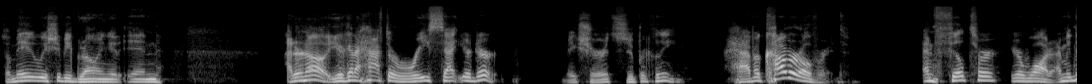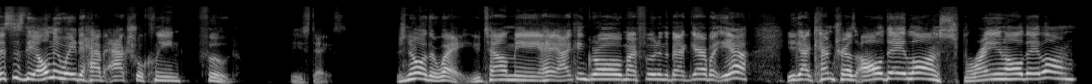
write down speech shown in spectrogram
So maybe we should be growing it in I don't know. You're going to have to reset your dirt. Make sure it's super clean. Have a cover over it and filter your water. I mean, this is the only way to have actual clean food these days. There's no other way. You tell me, hey, I can grow my food in the backyard, but yeah, you got chemtrails all day long, spraying all day long.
